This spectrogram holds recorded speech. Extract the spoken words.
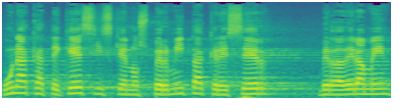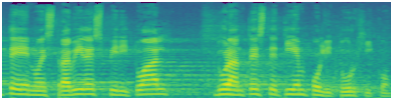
una catequesis que nos permita crecer verdaderamente en nuestra vida espiritual durante este tiempo litúrgico.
